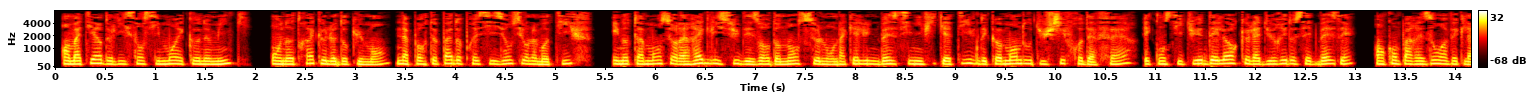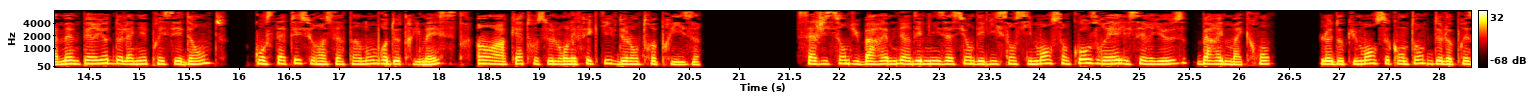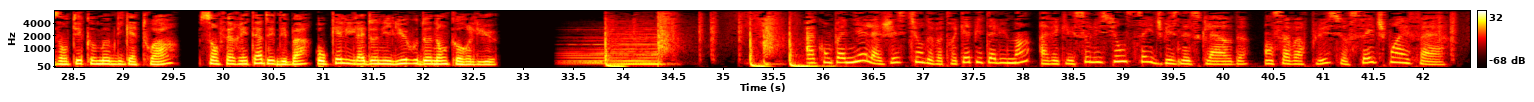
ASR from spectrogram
En matière de licenciement économique, on notera que le document n'apporte pas de précision sur le motif, et notamment sur la règle issue des ordonnances selon laquelle une baisse significative des commandes ou du chiffre d'affaires est constituée dès lors que la durée de cette baisse est, en comparaison avec la même période de l'année précédente, constatée sur un certain nombre de trimestres, 1 à 4 selon l'effectif de l'entreprise. S'agissant du barème d'indemnisation des licenciements sans cause réelle et sérieuse, barème Macron, le document se contente de le présenter comme obligatoire, sans faire état des débats auxquels il a donné lieu ou donne encore lieu. Accompagnez la gestion de votre capital humain avec les solutions Sage Business Cloud. En savoir plus sur sage.fr.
